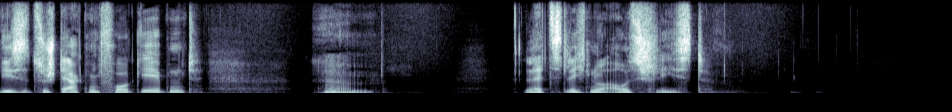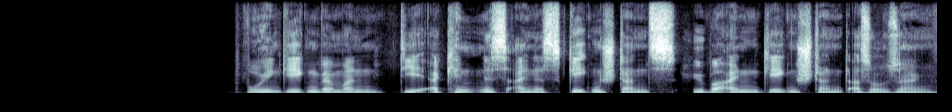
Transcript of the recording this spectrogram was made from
diese zu stärken vorgebend, ähm, letztlich nur ausschließt. Wohingegen, wenn man die Erkenntnis eines Gegenstands über einen Gegenstand, also sagen,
